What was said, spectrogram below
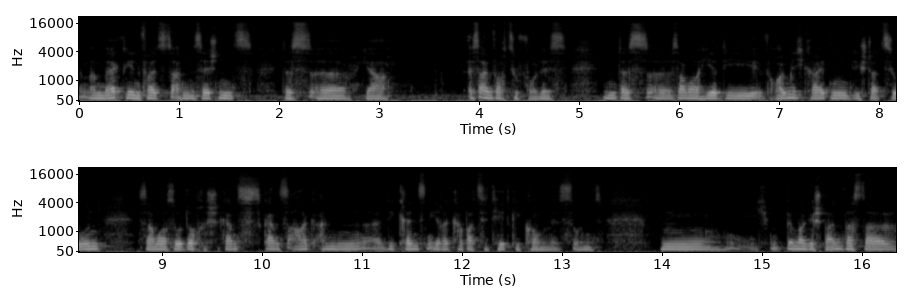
Man merkt jedenfalls an Sessions, dass äh, ja, es einfach zu voll ist. Dass, äh, sagen wir hier, die Räumlichkeiten, die Station, sagen wir so, doch ganz, ganz arg an äh, die Grenzen ihrer Kapazität gekommen ist. Und mh, hm, ich bin mal gespannt, was da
